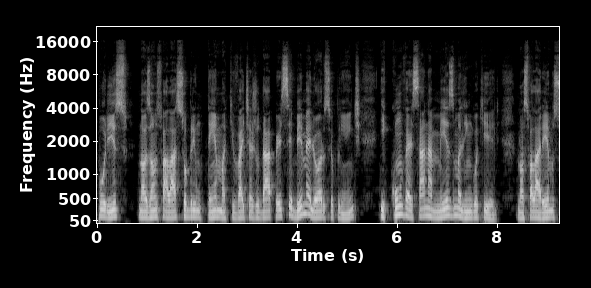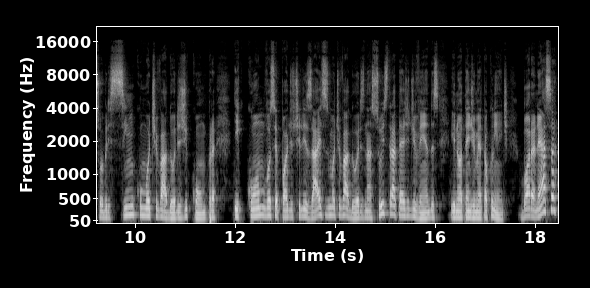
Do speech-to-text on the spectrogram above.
Por isso, nós vamos falar sobre um tema que vai te ajudar a perceber melhor o seu cliente e conversar na mesma língua que ele. Nós falaremos sobre cinco motivadores de compra e como você pode utilizar esses motivadores na sua estratégia de vendas e no atendimento ao cliente. Bora nessa?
